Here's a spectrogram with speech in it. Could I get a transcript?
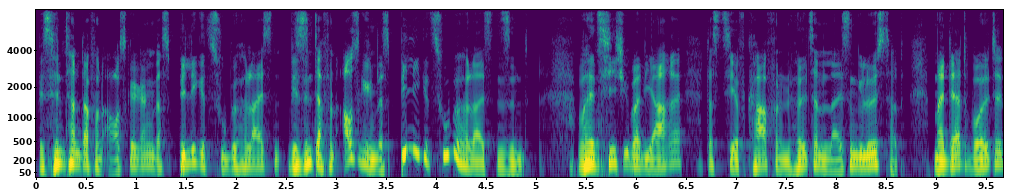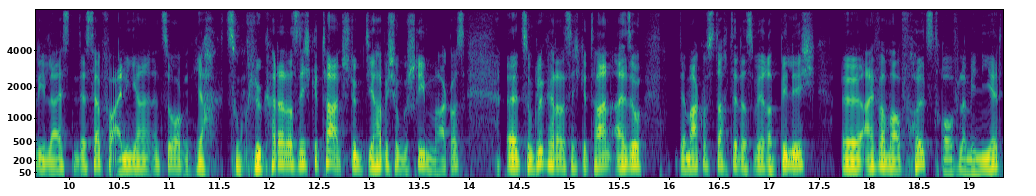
Wir sind dann davon ausgegangen, dass billige Zubehörleisten, wir sind davon ausgegangen, dass billige Zubehörleisten sind, weil sich über die Jahre das CFK von den hölzernen Leisten gelöst hat. Mein Dad wollte die Leisten deshalb vor einigen Jahren entsorgen. Ja, zum Glück hat er das nicht getan. Stimmt, die habe ich schon geschrieben, Markus. Äh, zum Glück hat er das nicht getan. Also also, der Markus dachte, das wäre billig, äh, einfach mal auf Holz drauf laminiert.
